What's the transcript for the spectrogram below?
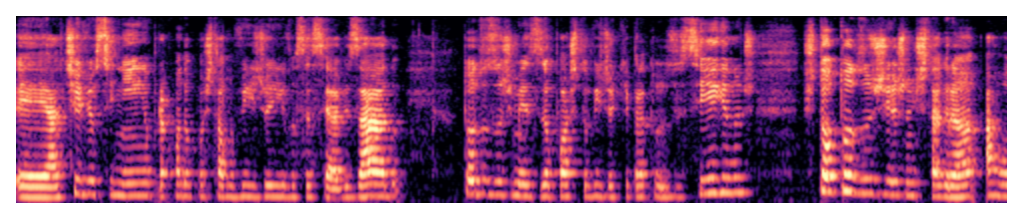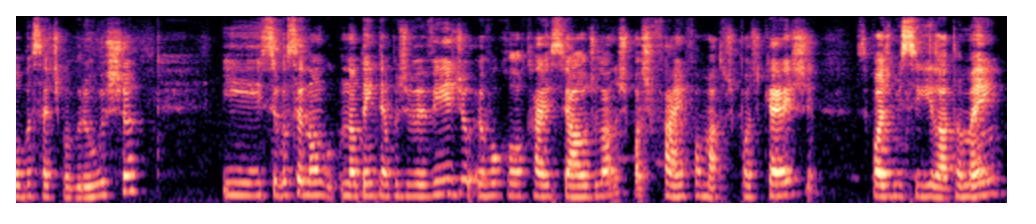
é, ative o sininho para quando eu postar um vídeo aí você ser avisado. Todos os meses eu posto vídeo aqui para todos os signos. Estou todos os dias no Instagram, arroba sétima bruxa. E se você não, não tem tempo de ver vídeo, eu vou colocar esse áudio lá no Spotify em formato de podcast. Você pode me seguir lá também.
